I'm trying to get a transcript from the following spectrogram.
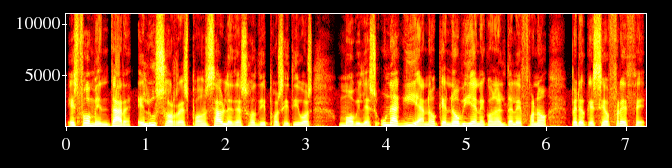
es fomentar el uso responsable de esos dispositivos móviles. Una guía ¿no? que no viene con el teléfono, pero que se ofrece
